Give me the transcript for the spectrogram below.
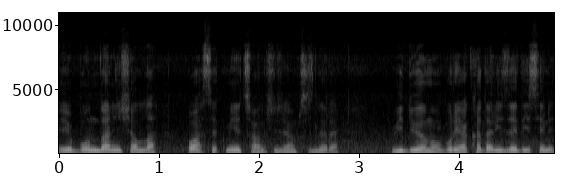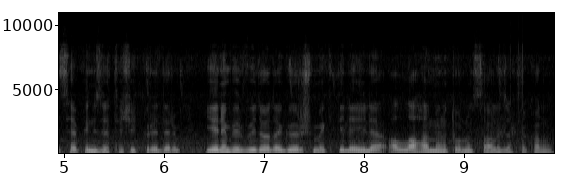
Bundan inşallah bahsetmeye çalışacağım sizlere. Videomu buraya kadar izlediyseniz hepinize teşekkür ederim. Yeni bir videoda görüşmek dileğiyle Allah'a emanet olun. Sağlıcakla kalın.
